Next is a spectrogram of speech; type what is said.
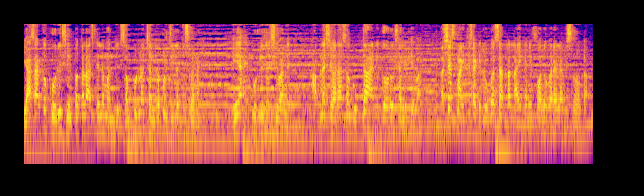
यासारखं कोरीव शिल्पकला असलेलं मंदिर संपूर्ण चंद्रपूर जिल्ह्यात दुसरं नाही. हे आहे मुरलीधर शिवालय. आपल्या शहराचा गुप्त आणि गौरवशाली ठेवा. अशाच माहितीसाठी लोकसरला लाईक आणि फॉलो करायला विसरू नका.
